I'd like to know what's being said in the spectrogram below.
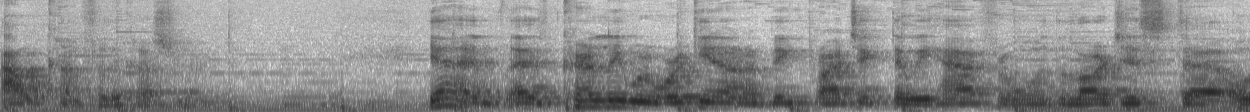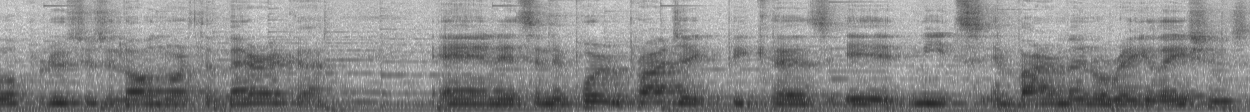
outcome for the customer. Yeah, uh, currently we're working on a big project that we have for one of the largest uh, oil producers in all North America. And it's an important project because it meets environmental regulations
